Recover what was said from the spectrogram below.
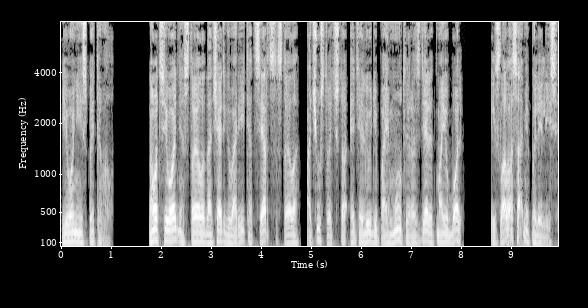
его не испытывал. Но вот сегодня стоило начать говорить от сердца, стоило почувствовать, что эти люди поймут и разделят мою боль, и слова сами полились.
